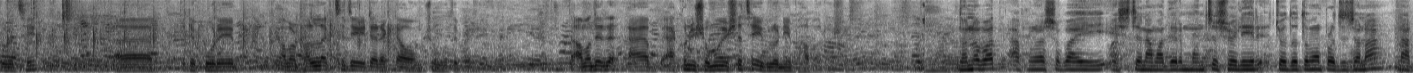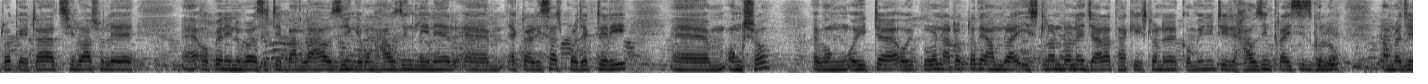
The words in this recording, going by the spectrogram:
করেছি। এটা পড়ে আমার ভালো লাগছে যে এটার একটা অংশ হতে পারে। আমাদের এখনই সময় এসেছে এগুলো নিয়ে ভাবার আসলে। ধন্যবাদ। আপনারা সবাই এসেছেন আমাদের মঞ্চশৈলীর চোদ্দতম প্রযোজনা নাটক। এটা ছিল আসলে ওপেন ইউনিভার্সিটি বাংলা হাউজিং এবং হাউজিং লিনের একটা রিসার্চ প্রজেক্টেরই অংশ। এবং ওইটা, ওই পুরো নাটকটাতে আমরা ইস্ট লন্ডনে যারা থাকি ইস্ট লন্ডনের কমিউনিটির হাউজিং ক্রাইসিসগুলো আমরা যে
